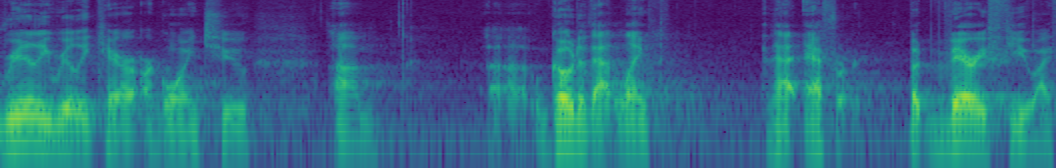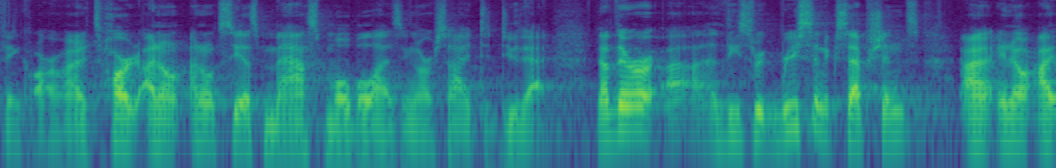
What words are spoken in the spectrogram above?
really really care are going to um, uh, go to that length, that effort but very few, I think, are. It's hard. I don't. I don't see us mass mobilizing our side to do that. Now there are uh, these re recent exceptions. Uh, you know, I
